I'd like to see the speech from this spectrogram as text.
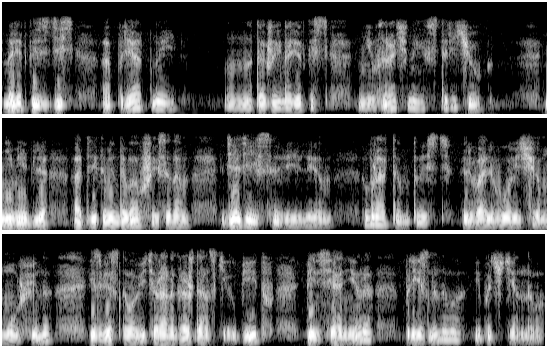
на редкость здесь опрятный, но также и на редкость невзрачный старичок, немедля отрекомендовавшийся нам дядей Савелием, братом, то есть Льва Львовича Мурфина, известного ветерана гражданских битв, пенсионера, признанного и почтенного.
